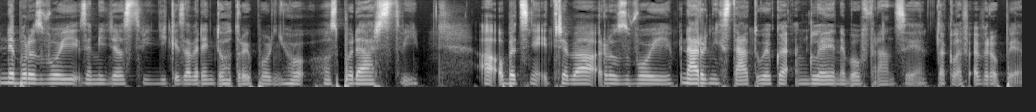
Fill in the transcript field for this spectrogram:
nebo rozvoj zemědělství díky zavedení toho trojpolního hospodářství a obecně i třeba rozvoj národních států, jako je Anglie nebo Francie, takhle v Evropě.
